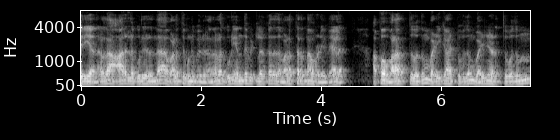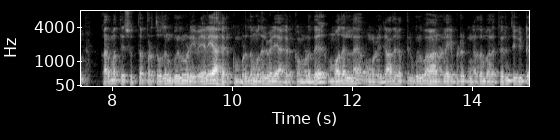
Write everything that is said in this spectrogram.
தெரியாது. அதனால தான் ஆறில் குரு இருந்தால் வளர்த்து கொண்டு போயிடுவார். அதனால் குரு எந்த வீட்டில் இருக்காது அதை வளர்த்துறது தான் அவருடைய வேலை. அப்போ வளர்த்துவதும் வழிகாட்டுவதும் வழிநடத்துவதும் கர்மத்தை சுத்தப்படுத்துவதும் குருவினுடைய வேலையாக இருக்கும் பொழுது முதல் வேலையாக இருக்கும் பொழுது முதல்ல உங்களுடைய ஜாதகத்தில் குருபகான் நிலை எப்படி இருக்குங்கிறத முதல்ல தெரிஞ்சுக்கிட்டு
